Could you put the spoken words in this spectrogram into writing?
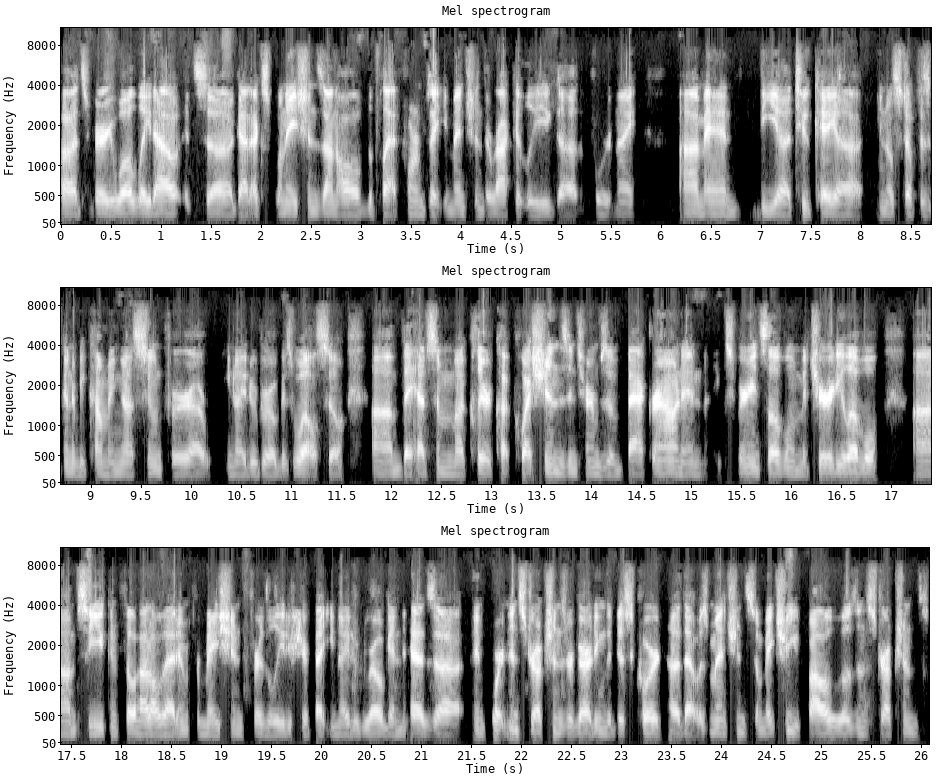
Uh, it's very well laid out. It's uh, got explanations on all of the platforms that you mentioned: the Rocket League, uh, the Fortnite, um, and the 2K, uh, uh, you know, stuff is going to be coming uh, soon for United Rogue as well. So um, they have some clear-cut questions in terms of background and experience level and maturity level. Um, so you can fill out all that information for the leadership at United Rogue, and it has important instructions regarding the Discord that was mentioned. So make sure you follow those instructions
